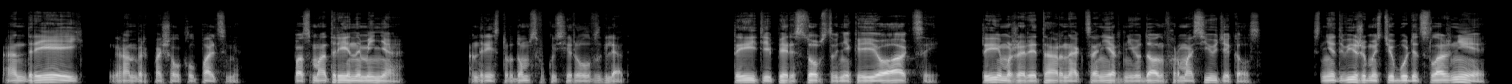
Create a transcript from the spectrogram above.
«Андрей!» – Гранберг пощелкал пальцами. «Посмотри на меня!» Андрей с трудом сфокусировал взгляд. «Ты теперь собственник ее акций. Ты мажоритарный акционер Newdown Pharmaceuticals. С недвижимостью будет сложнее,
